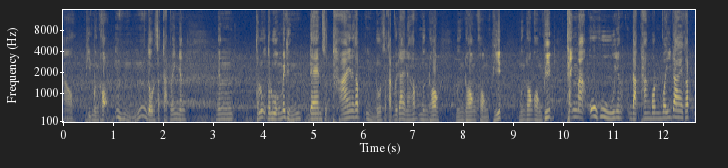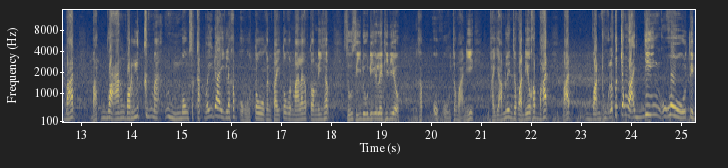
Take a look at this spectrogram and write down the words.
เอาพีทเมืองทองอโดนสกัดไว้ยังยัง ทะลุทะลวงไม่ถึงแดนสุดท้ายนะครับโดนสกัดไว้ได้นะครับ เมืองทองเมืองทองของพิษเมืองทองของพิษแทงมาโอ้โหยังดักทางบอลไว้ได้ครับบัสบัสวางบอลลึกขึ้นมาอมมงสกัดไว้ได้อีกแล้วครับโอ้โหโตกันไปโต้กันมาแล้วครับตอนนี้ครับสูสีดูดีกันเลยทีเดียวนะครับโอ้โหจังหวะนี้พยายามเล่นจังหวะเดียวครับบัสบัสวันถูกแล้วก็จังหวะยิงโอ้โหติด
